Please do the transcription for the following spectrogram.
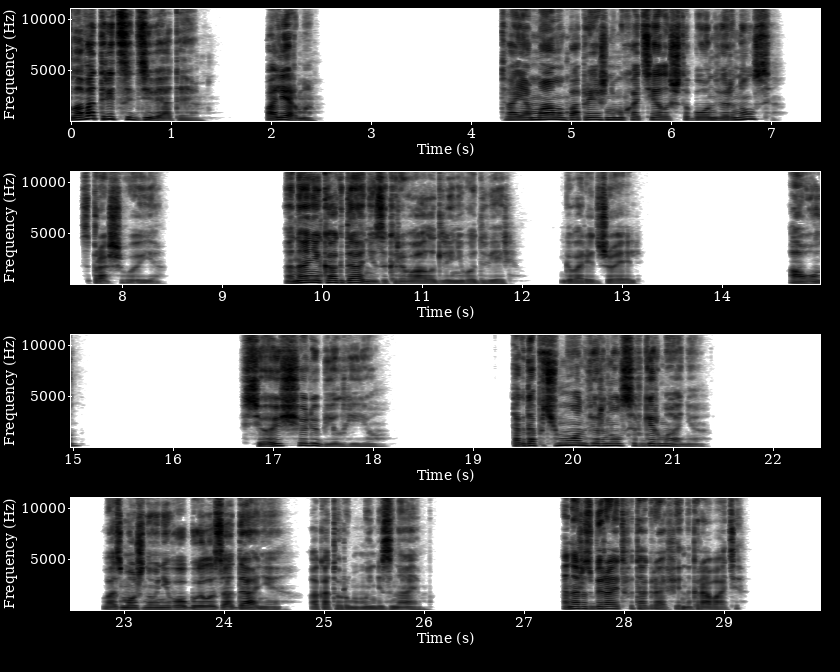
Глава 39. Палермо. «Твоя мама по-прежнему хотела, чтобы он вернулся?» — спрашиваю я. «Она никогда не закрывала для него дверь», — говорит Джоэль. «А он?» «Все еще любил ее». «Тогда почему он вернулся в Германию?» «Возможно, у него было задание, о котором мы не знаем». Она разбирает фотографии на кровати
